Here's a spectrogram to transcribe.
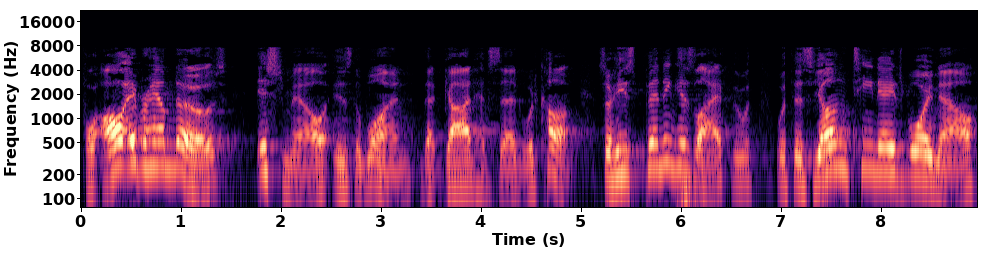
For all Abraham knows, Ishmael is the one that God had said would come. So he's spending his life with, with this young teenage boy now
